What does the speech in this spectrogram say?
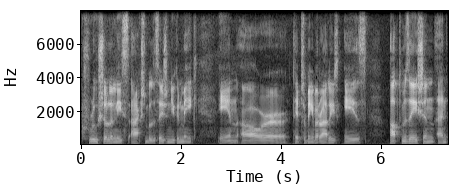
crucial and least actionable decision you can make in our tips for being a better athlete is optimization and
